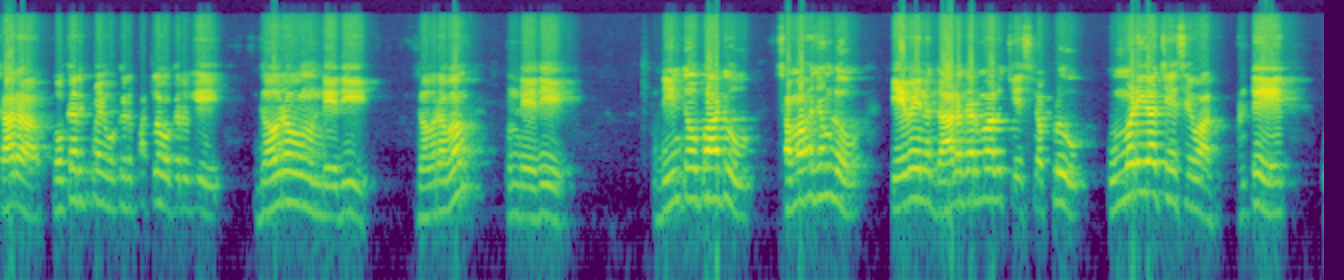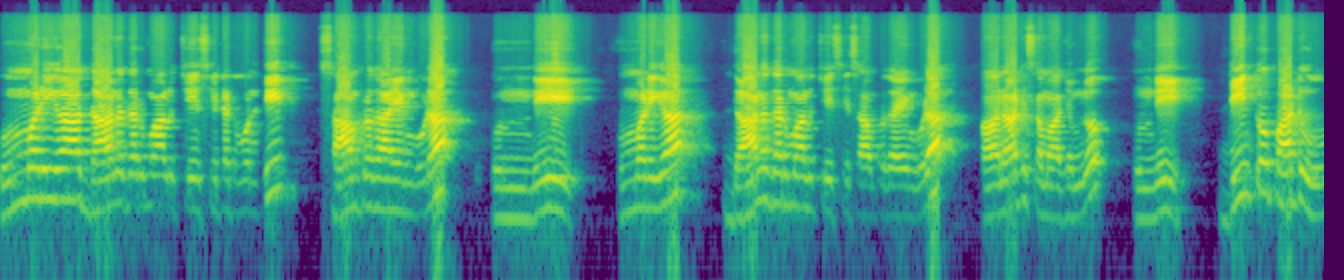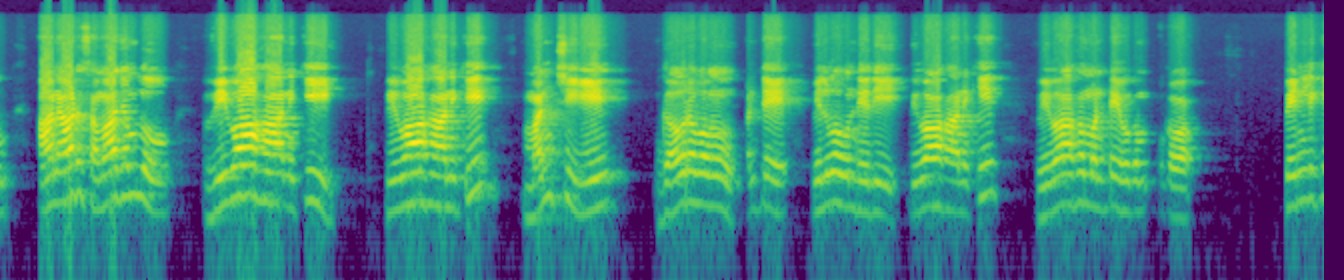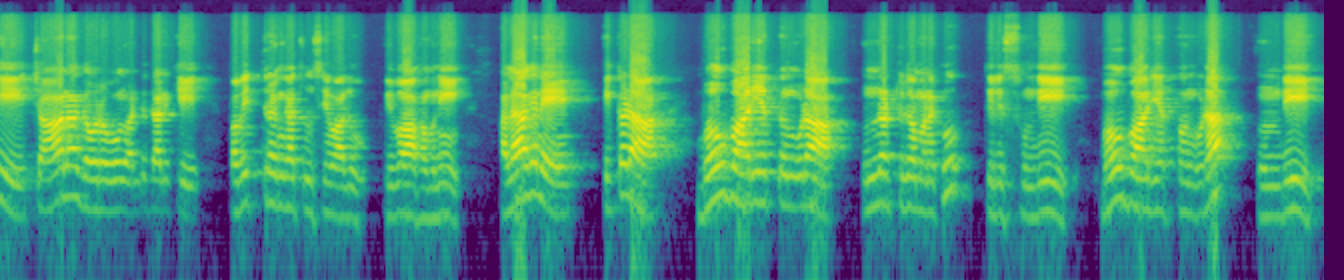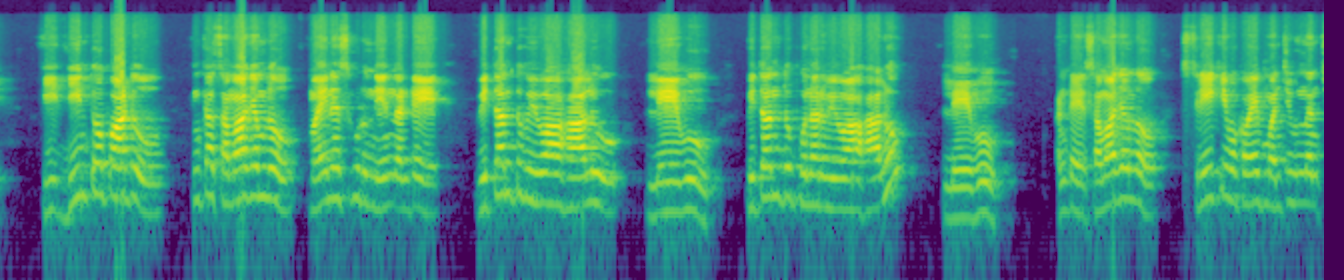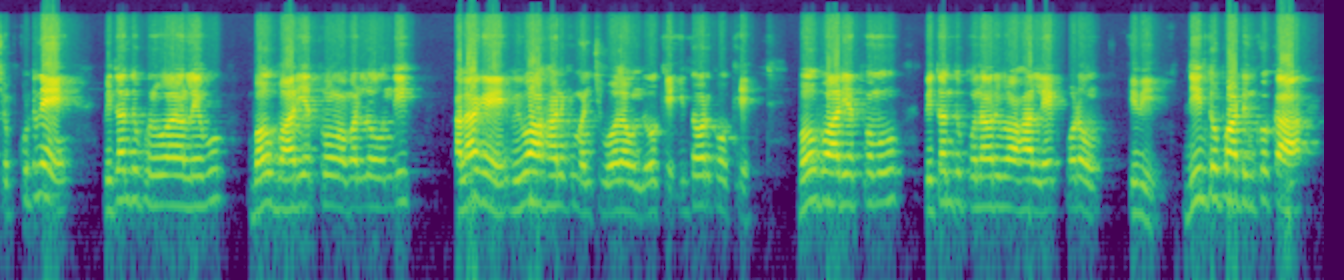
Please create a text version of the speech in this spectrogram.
చాలా ఒకరిపై ఒకరి పట్ల ఒకరికి గౌరవం ఉండేది. గౌరవం ఉండేది. దీంతో పాటు సమాజంలో ఏవైనా దాన ధర్మాలు చేసినప్పుడు ఉమ్మడిగా చేసేవాళ్ళు. అంటే ఉమ్మడిగా దాన ధర్మాలు చేసేటటువంటి సాంప్రదాయం కూడా ఉంది. ఉమ్మడిగా దాన ధర్మాలు చేసే సాంప్రదాయం కూడా ఆనాటి సమాజంలో ఉంది. దీంతో పాటు ఆనాడు సమాజంలో వివాహానికి వివాహానికి మంచి గౌరవము అంటే విలువ ఉండేది. వివాహానికి వివాహం అంటే ఒక ఒక పెళ్ళికి చాలా గౌరవం అంటే దానికి పవిత్రంగా చూసేవాళ్ళు వివాహముని. అలాగనే ఇక్కడ బహుభార్యత్వం కూడా ఉన్నట్లుగా మనకు తెలుస్తుంది. బహుభార్యత్వం కూడా ఉంది. ఈ దీంతో పాటు ఇంకా సమాజంలో మైనస్ కూడా ఉంది. ఏంటంటే వితంతు వివాహాలు లేవు. వితంతు పునర్వివాహాలు లేవు. అంటే సమాజంలో స్త్రీకి ఒకవైపు మంచి ఉందని చెప్పుకుంటూనే వితంతు పునర్వివాహాలు లేవు. బహు భార్యత్వం అమల్లో ఉంది. అలాగే వివాహానికి మంచి హోదా ఉంది. ఓకే ఇంతవరకు ఓకే. బహు భార్యత్వము వితంతు పునర్వివాహాలు లేకపోవడం ఇవి. దీంతో పాటు ఇంకొక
